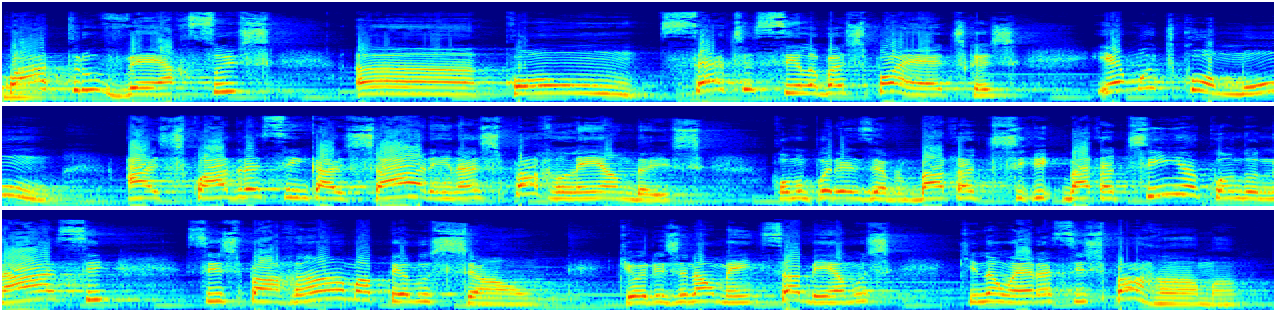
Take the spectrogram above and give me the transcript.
quatro versos uh, com sete sílabas poéticas. E é muito comum as quadras se encaixarem nas parlendas, como por exemplo, batatinha quando nasce se esparrama pelo chão, que originalmente sabemos que não era se esparrama,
